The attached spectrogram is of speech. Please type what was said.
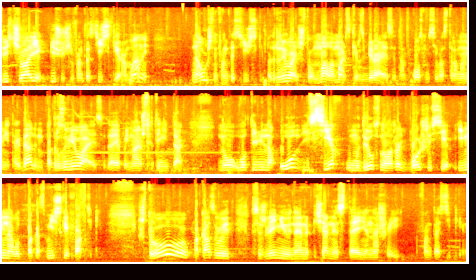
То есть человек, пишущий фантастические романы, научно-фантастический, подразумевает, что он мало-мальски разбирается там, в космосе, в астрономии и так далее, ну, подразумевается, да, я понимаю, что это не так. Но вот именно он из всех умудрился налажать больше всех, именно вот по космической фактике, что показывает, к сожалению, наверное, печальное состояние нашей фантастики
